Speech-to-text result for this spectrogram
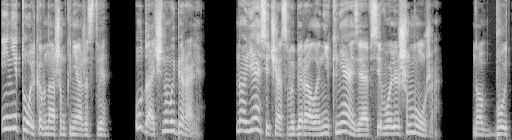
И не только в нашем княжестве. Удачно выбирали. Но я сейчас выбирала не князя, а всего лишь мужа. Но будь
